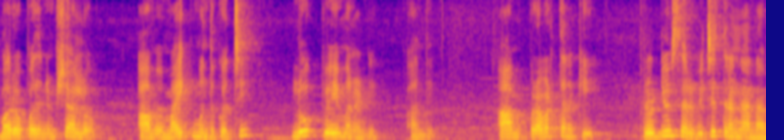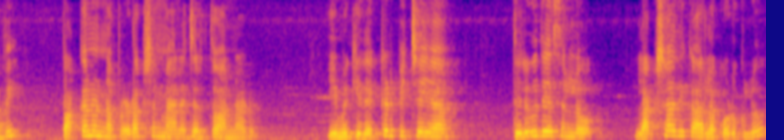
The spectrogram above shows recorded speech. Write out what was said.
మరో పది నిమిషాల్లో ఆమె మైక్ ముందుకొచ్చి లూప్ వేయమనండి అంది. ఆమె ప్రవర్తనకి ప్రొడ్యూసర్ విచిత్రంగా నవ్వి పక్కనున్న ప్రొడక్షన్ మేనేజర్తో అన్నాడు. ఈమెకి ఇదెక్కడి పిచ్చయ్యా? తెలుగుదేశంలో లక్షాధికారుల కొడుకులు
